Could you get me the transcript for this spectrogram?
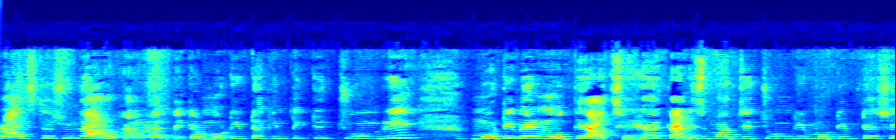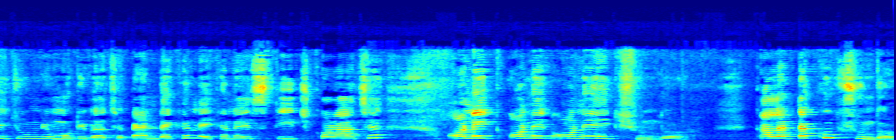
প্রাইসটা শুনলে আরও ভালো লাগবে। এটা মোটিভটা কিন্তু একটু চুনরি মোটিভের মধ্যে আছে হ্যাঁ? কারিজমার যে চুনরি মোটিভটা সেই চুনরি মোটিভ আছে। প্যান্ট দেখেন, এখানে স্টিচ করা আছে। অনেক অনেক অনেক সুন্দর। কালারটা খুব সুন্দর।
